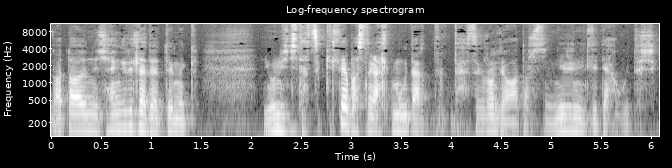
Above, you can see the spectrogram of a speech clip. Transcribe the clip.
Одоо энэ Шангрилад байдаг нэг юуны ч тасаг гэлээ бас нэг алт мөнгө дардаг тасаг руу яваад орсон. Нэр нь нэлээд яах гэдэг шиг.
